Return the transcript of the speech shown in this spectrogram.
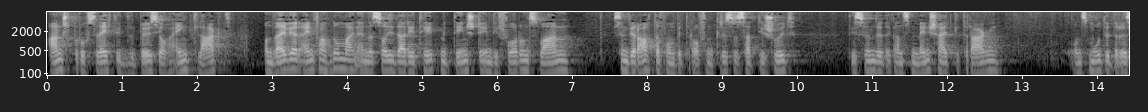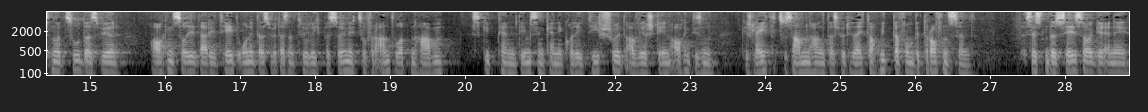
Anspruchsrechte, die der Böse auch einklagt. Und weil wir einfach nur mal in einer Solidarität mit denen stehen, die vor uns waren, sind wir auch davon betroffen. Christus hat die Schuld, die Sünde der ganzen Menschheit getragen. Uns mutet er es nur zu, dass wir auch in Solidarität, ohne dass wir das natürlich persönlich zu verantworten haben, es gibt in dem Sinn keine Kollektivschuld, aber wir stehen auch in diesem Geschlechterzusammenhang, dass wir vielleicht auch mit davon betroffen sind. Es ist in der Seelsorge eine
